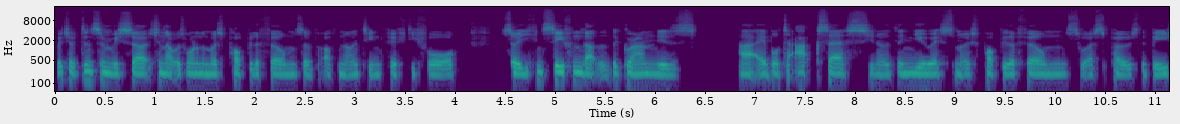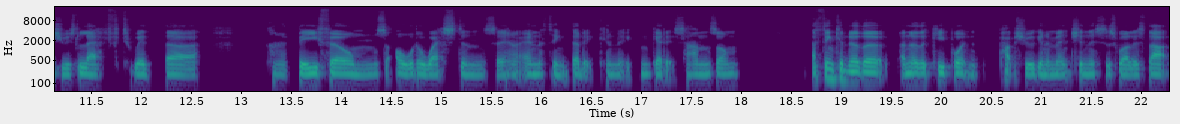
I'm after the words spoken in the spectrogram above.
which I've done some research, and that was one of the most popular films of, of 1954. So you can see from that that the Grand is uh, able to access, you know, the newest, most popular films. So I suppose the Bijou is left with uh, kind of B films, older westerns, you know, anything that it can it can get its hands on. I think another another key point, perhaps you were going to mention this as well, is that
